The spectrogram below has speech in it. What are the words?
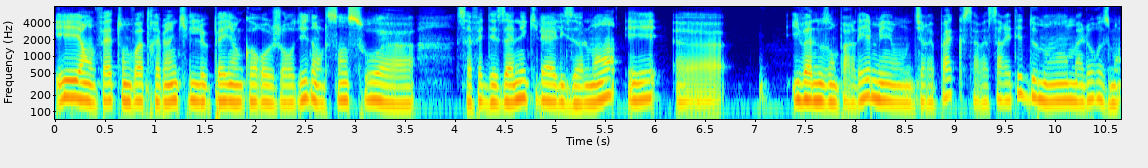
Et en fait, on voit très bien qu'il le paye encore aujourd'hui, dans le sens où euh, ça fait des années qu'il est à l'isolement et Il va nous en parler, mais on ne dirait pas que ça va s'arrêter demain, malheureusement.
